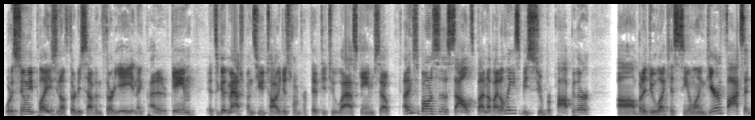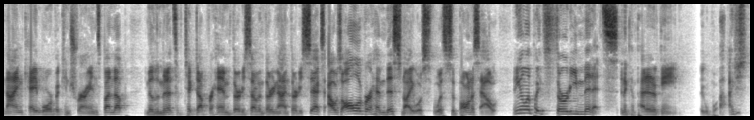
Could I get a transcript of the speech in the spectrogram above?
Would assume he plays, you know, 37, 38 in a competitive game. It's a good match against Utah. He just went for 52 last game. So I think Sabonis is a solid spend up. I don't think he's going to be super popular. Um, but I do like his ceiling. De'Aaron Fox at 9K, more of a contrarian spend up. You know, the minutes have ticked up for him 37, 39, 36. I was all over him this night with, with Sabonis out, and he only played 30 minutes in a competitive game. I just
